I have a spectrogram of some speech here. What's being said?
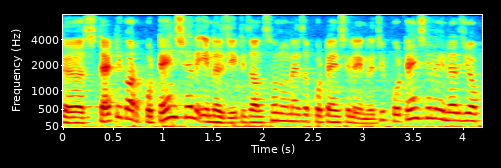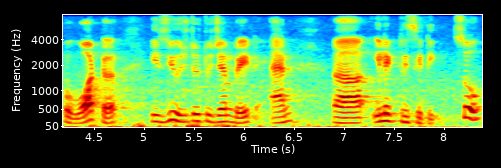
uh, static or potential energy, it is also known as a potential energy. Potential energy of a water is used to generate an uh, electricity. So,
